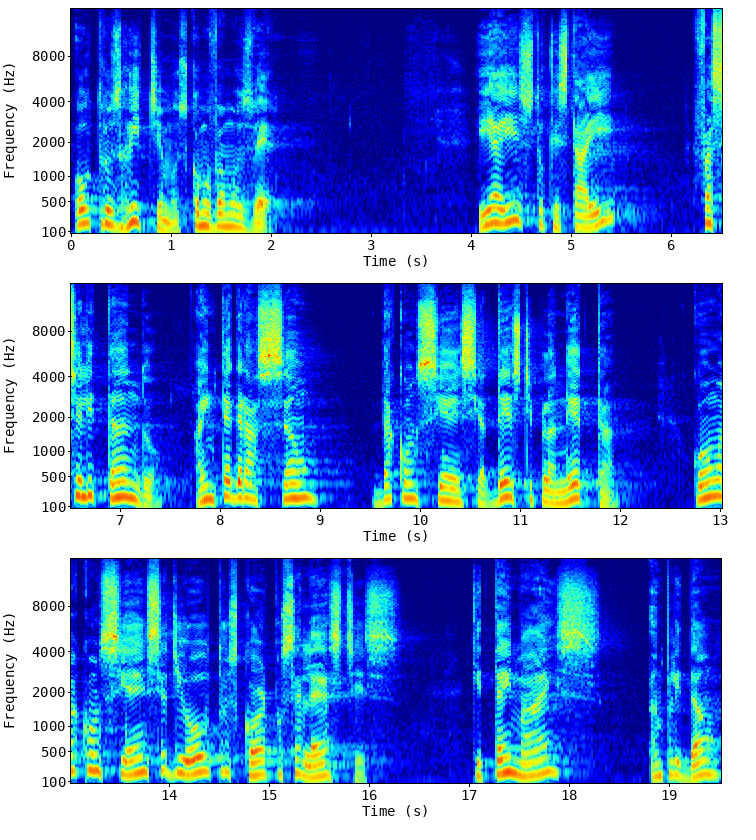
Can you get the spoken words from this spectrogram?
outros ritmos, como vamos ver. E é isto que está aí facilitando a integração da consciência deste planeta com a consciência de outros corpos celestes, que têm mais amplidão,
